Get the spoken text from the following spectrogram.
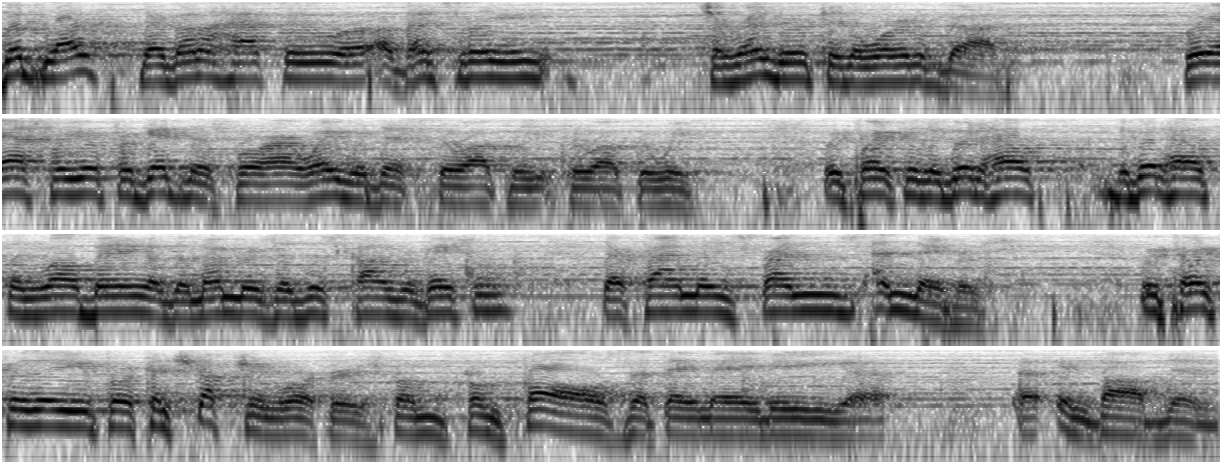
good life, they're going to have to uh, eventually surrender to the Word of God. We ask for your forgiveness for our waywardness throughout the, throughout the week. We pray for the good health, the good health and well-being of the members of this congregation, their families, friends, and neighbors. We pray for the for construction workers from, from falls that they may be uh, uh, involved in.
